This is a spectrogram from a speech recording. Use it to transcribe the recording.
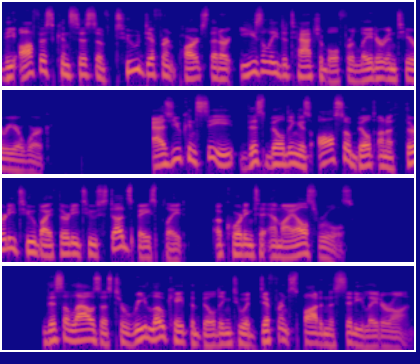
The office consists of two different parts that are easily detachable for later interior work. As you can see, this building is also built on a 32 by 32 studs baseplate according to MILS rules. This allows us to relocate the building to a different spot in the city later on.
